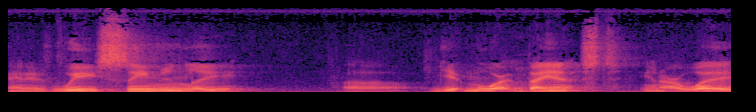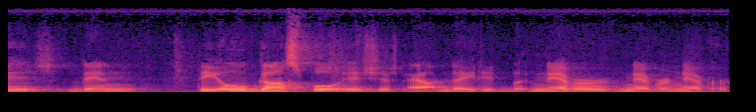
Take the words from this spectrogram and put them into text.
and as we seemingly uh, get more advanced in our ways, then the old gospel is just outdated, but never, never, never.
